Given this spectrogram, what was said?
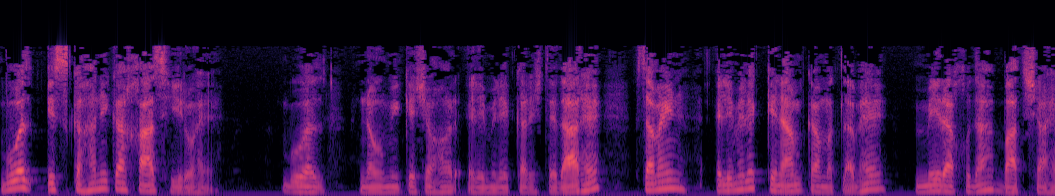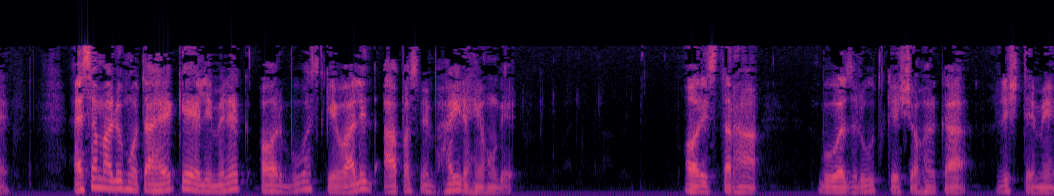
بوز اس کہانی کا خاص ہیرو ہے۔ بوز نومی کے شوہر علی ملک کا رشتے دار ہے۔ سمعین علی ملک کے نام کا مطلب ہے میرا خدا بادشاہ ہے۔ ایسا معلوم ہوتا ہے کہ علی ملک اور بوس کے والد آپس میں بھائی رہے ہوں گے۔ اور اس طرح بوز روت کے شوہر کا رشتے میں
